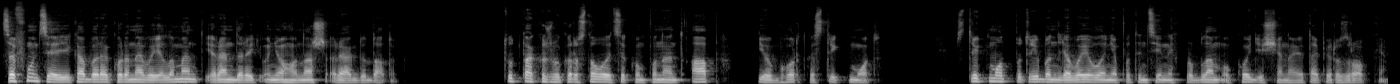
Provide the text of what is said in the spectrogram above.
Це функція, яка бере кореневий елемент і рендерить у нього наш React додаток. Тут також використовується компонент app і обгортка StrictMod. StrictMod потрібен для виявлення потенційних проблем у коді ще на етапі розробки.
